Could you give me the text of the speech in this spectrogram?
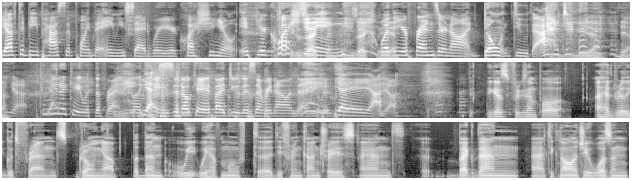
you have to be past the point that Amy said where you're questioning, you know, if you're questioning Exactly, exactly, whether yeah. you're friends or not, don't do that. yeah, yeah. yeah. Communicate with the friend. Like, Yes. hey, is it okay if I do this every now and then? 'Cause- yeah, yeah, yeah. yeah. because for example i had really good friends growing up but then we we have moved uh, different countries and back then uh, technology wasn't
